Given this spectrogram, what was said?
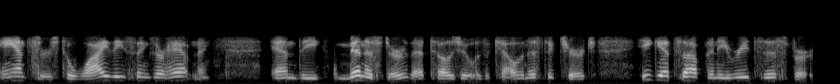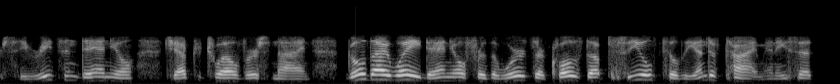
answers to why these things are happening and the minister, that tells you it was a Calvinistic church, he gets up and he reads this verse. He reads in Daniel chapter 12, verse 9 Go thy way, Daniel, for the words are closed up, sealed till the end of time. And he said,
